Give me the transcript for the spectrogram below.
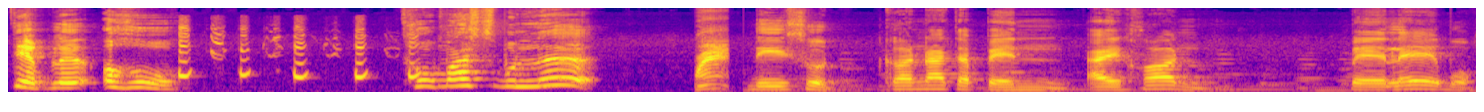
เจ็บเลย โอ้โห โทมัสบุลเลอร์ ดีสุดก็น่าจะเป็นไอคอน เปเล่บวก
